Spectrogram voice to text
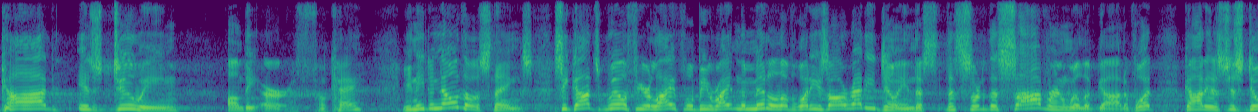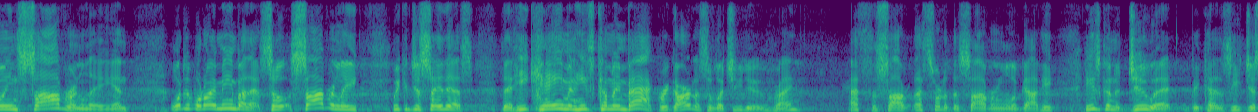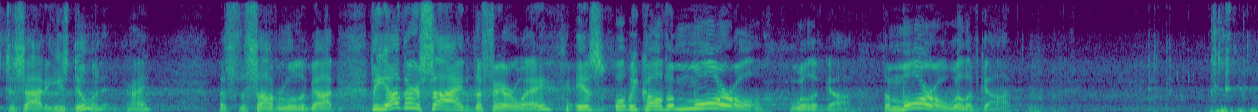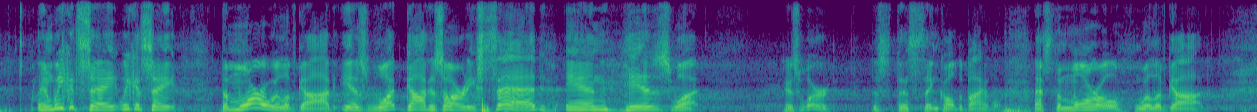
God is doing on the earth, okay? You need to know those things. See, God's will for your life will be right in the middle of what He's already doing, this, this sort of the sovereign will of God, of what God is just doing sovereignly. And what, what do I mean by that? So, sovereignly, we could just say this that He came and He's coming back, regardless of what you do, right? That's, the sovereign, that's sort of the sovereign will of God. He, he's going to do it because He just decided He's doing it, right? That's the sovereign will of God. The other side of the fairway is what we call the moral will of God the moral will of God. And we could say, we could say the moral will of God is what God has already said in his what? His word. This, this thing called the Bible. That's the moral will of God.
